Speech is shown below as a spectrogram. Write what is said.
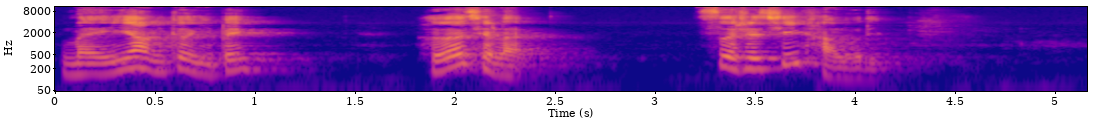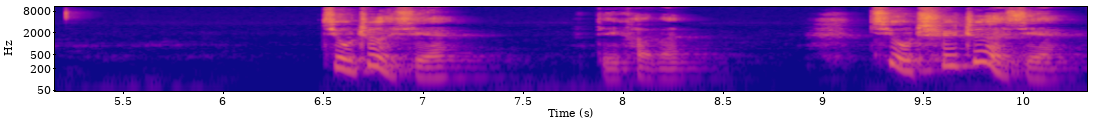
每样各一杯，合起来四十七卡路里。就这些？迪克问。就吃这些？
